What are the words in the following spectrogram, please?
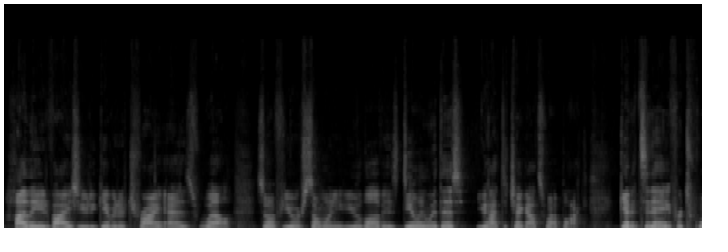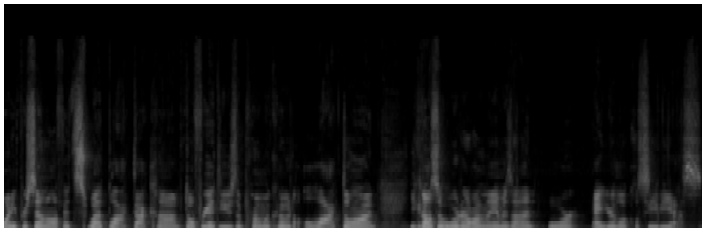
highly advise you to give it a try as well. So if you or someone you love is dealing with this, you have to check out Sweatblock. Get it today for 20% off at sweatblock.com. Don't forget to use the promo code LOCKED ON. You can also order on Amazon or at your local CVS.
